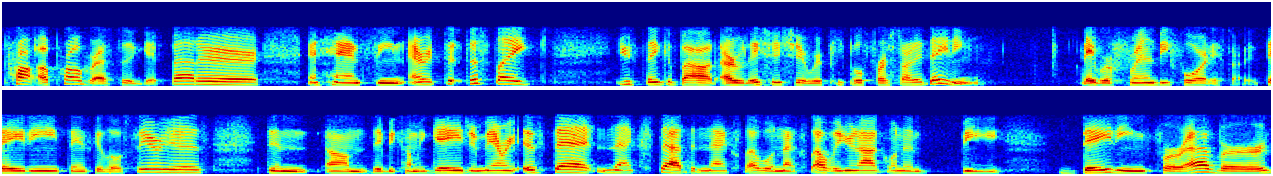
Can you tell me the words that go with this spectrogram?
pro- a progress to get better, enhancing everything. Just like you think about a relationship where people first started dating. They were friends before they started dating, things get a little serious, then um they become engaged and married. It's that next step, the next level, next level. You're not going to be dating forever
